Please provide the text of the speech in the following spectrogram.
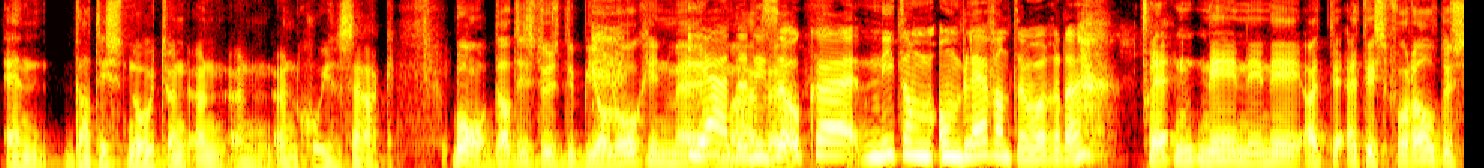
en dat is nooit een, een, een, een goede zaak. Bon, dat is dus de bioloog in mij. Ja, dat is uh, ook uh, niet om, om blij van te worden. Nee, nee, nee. Het, het, is vooral dus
